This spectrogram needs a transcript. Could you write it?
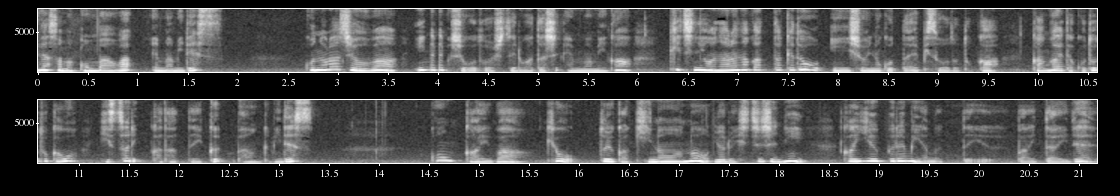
皆様こんばんは、えまみです。このラジオはインタビューの仕事をしている私、えんまみが記事にはならなかったけど印象に残ったエピソードとか考えたこととかをひっそり語っていく番組です。今回は今日というか昨日の夜7時に海遊プレミアムっていう媒体で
